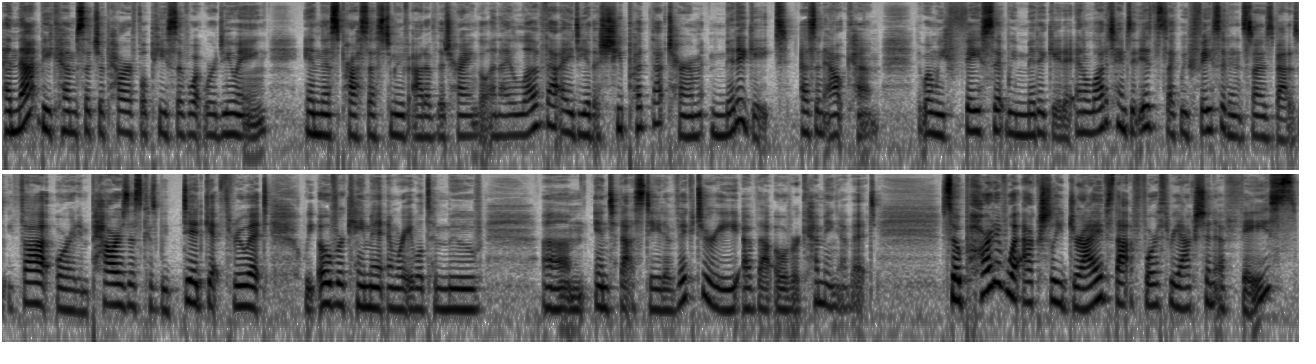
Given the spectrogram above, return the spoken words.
And that becomes such a powerful piece of what we're doing in this process to move out of the triangle. And I love that idea that she put that term mitigate as an outcome. That when we face it, we mitigate it. And a lot of times it is like we face it and it's not as bad as we thought, or it empowers us because we did get through it, we overcame it, and we're able to move um, into that state of victory of that overcoming of it. So, part of what actually drives that fourth reaction of face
